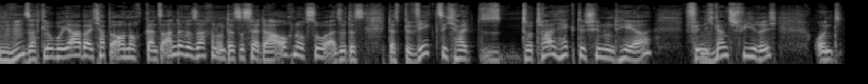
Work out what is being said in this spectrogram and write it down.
mhm. sagt Lobo, ja, aber ich habe auch noch ganz andere Sachen und das ist ja da auch noch so. Also das, das bewegt sich halt total hektisch hin und her, finde mhm. ich ganz schwierig. Und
